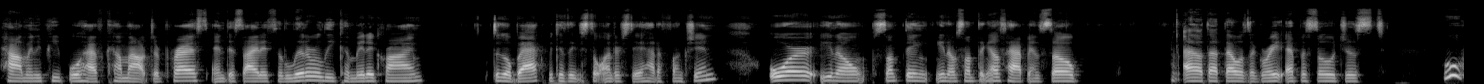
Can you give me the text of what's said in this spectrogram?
how many people have come out depressed and decided to literally commit a crime to go back because they just don't understand how to function or, you know, something, you know, something else happens. So I thought that was a great episode. Just, whew,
